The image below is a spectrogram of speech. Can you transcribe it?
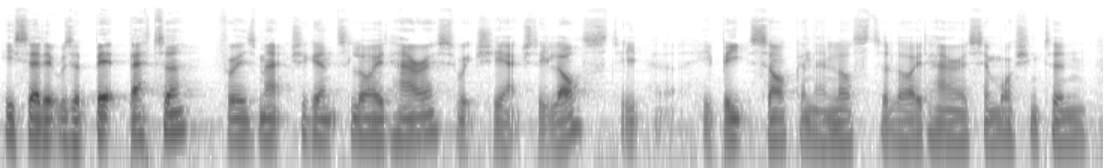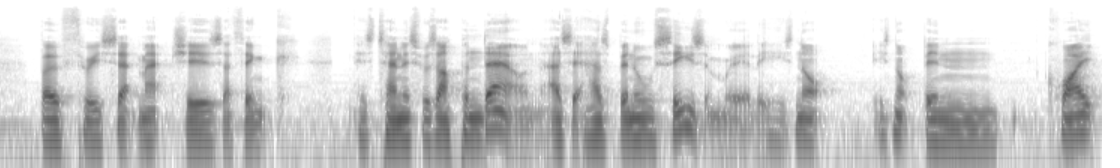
he said it was a bit better for his match against Lloyd Harris, which he actually lost. He, uh, he beat Sock and then lost to Lloyd Harris in Washington, both three set matches. I think his tennis was up and down, as it has been all season, really. He's not, he's not been quite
